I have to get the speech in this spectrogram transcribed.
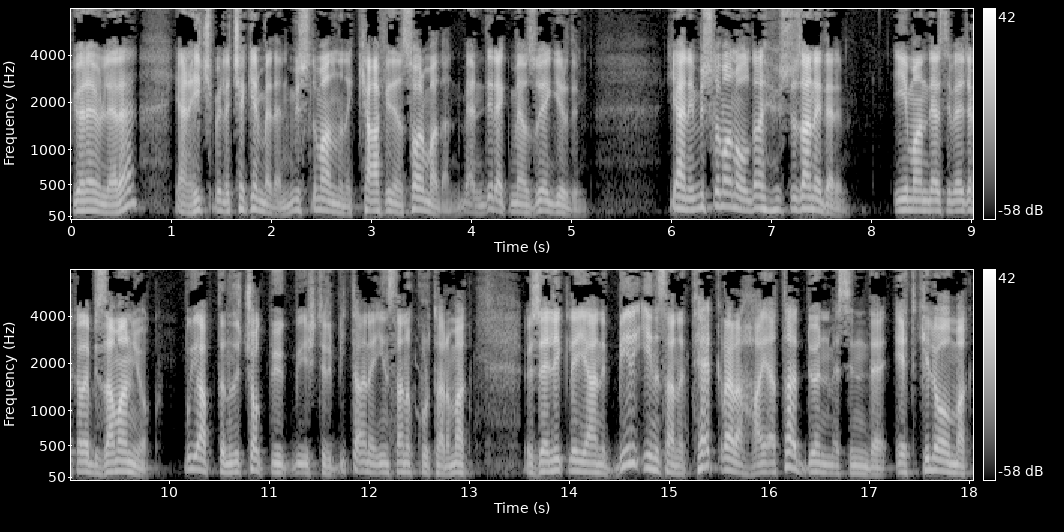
görevlere yani hiç böyle çekinmeden Müslümanlığını kafiden sormadan ben direkt mevzuya girdim. Yani Müslüman olduğuna hüsnü zannederim. İman dersi verecek kadar bir zaman yok. Bu yaptığınızı çok büyük bir iştir. Bir tane insanı kurtarmak, özellikle yani bir insanı tekrar hayata dönmesinde etkili olmak,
